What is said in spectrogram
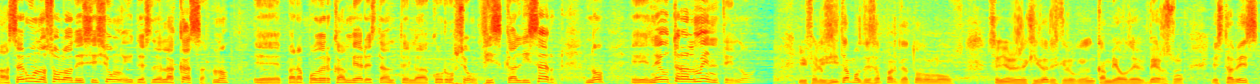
hacer una sola decisión y desde la casa, ¿no? Eh, para poder cambiar esta ante la corrupción, fiscalizar, ¿no? Eh, neutralmente, ¿no? Y felicitamos de esa parte a todos los señores regidores, creo que han cambiado de verso esta vez,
